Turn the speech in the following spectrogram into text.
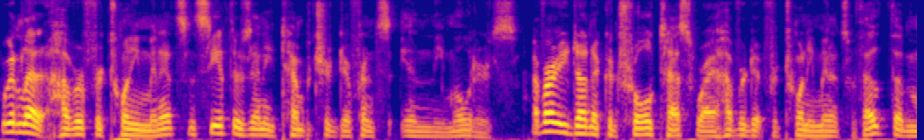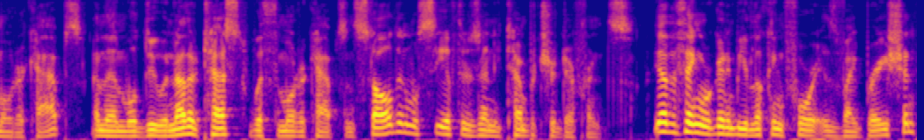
We're going to let it hover for 20 minutes and see if there's any temperature difference in the motors. I've already done a control test where I hovered it for 20 minutes without the motor caps, and then we'll do another test with the motor caps installed and we'll see if there's any temperature difference. The other thing we're going to be looking for is vibration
